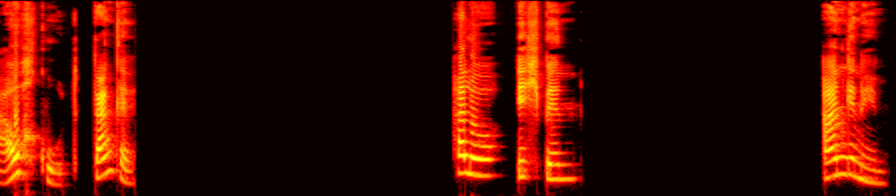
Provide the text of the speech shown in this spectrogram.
Auch gut. Danke. Hallo, ich bin angenehm.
